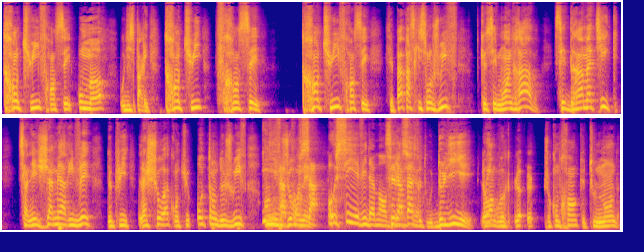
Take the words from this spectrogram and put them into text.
38 Français ou morts ou disparus. 38 Français. 38 Français. C'est pas parce qu'ils sont juifs que c'est moins grave. C'est dramatique. Ça n'est jamais arrivé depuis la Shoah qu'on tue autant de juifs en Il une va pour journée. ça aussi, évidemment. C'est la base sûr. de tout. De lier. Laurent, le- le- je comprends que tout le monde.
